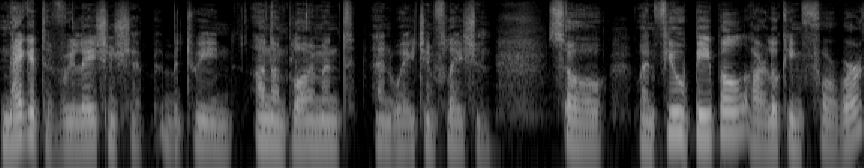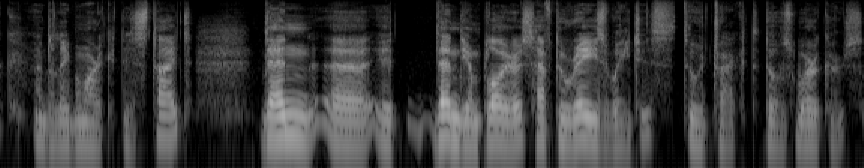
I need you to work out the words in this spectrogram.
negative relationship between unemployment and wage inflation. So when few people are looking for work and the labor market is tight, then uh, it, then the employers have to raise wages to attract those workers,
